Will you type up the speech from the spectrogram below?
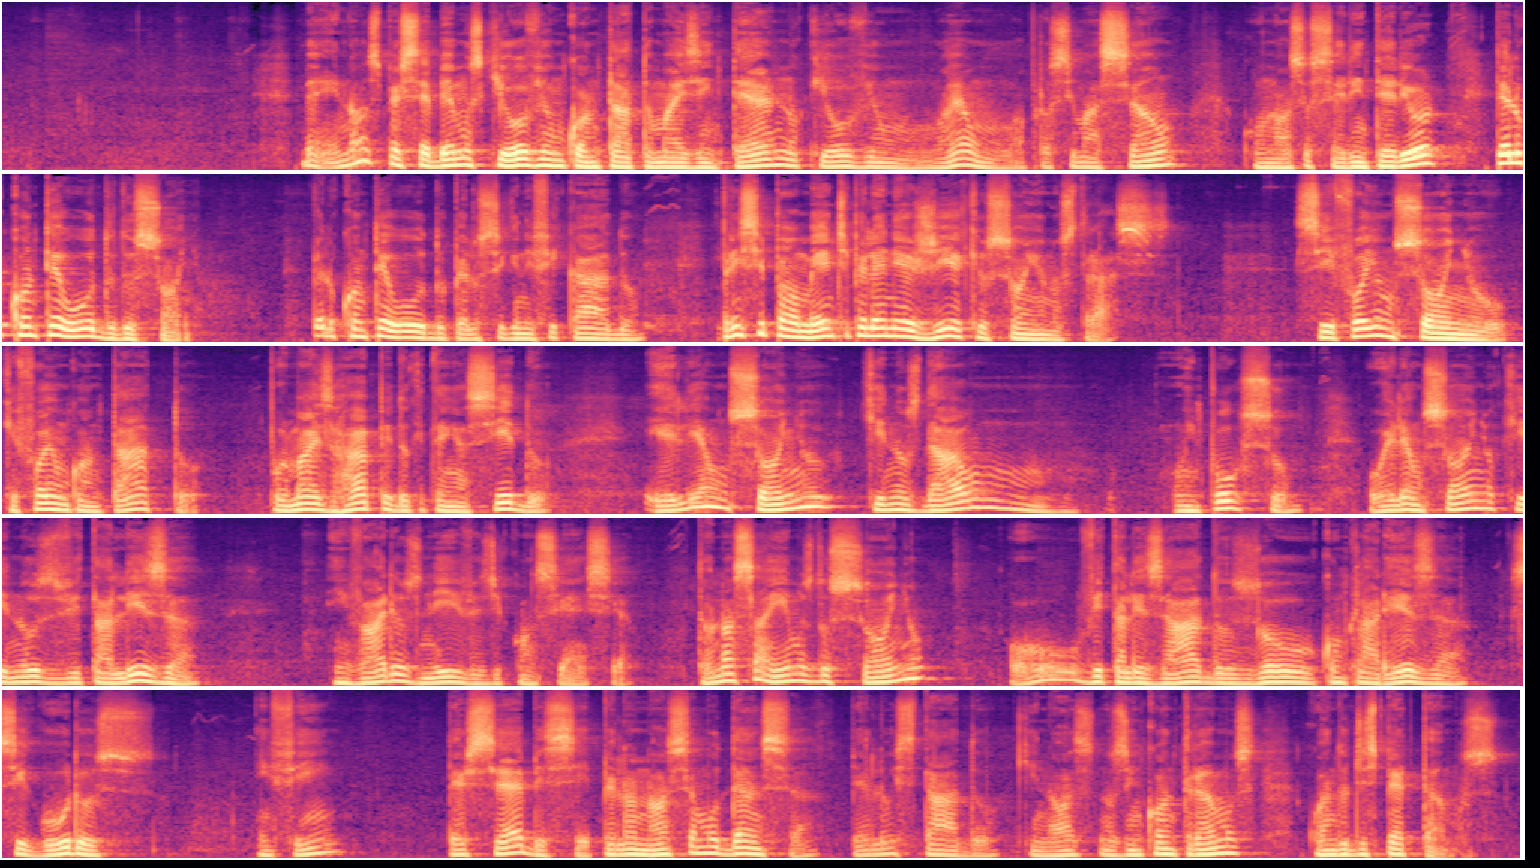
Bem, nós percebemos que houve um contato mais interno, que houve um, é, uma aproximação com o nosso ser interior pelo conteúdo do sonho, pelo conteúdo, pelo significado, principalmente pela energia que o sonho nos traz. Se foi um sonho que foi um contato, por mais rápido que tenha sido, ele é um sonho que nos dá um, um impulso, ou ele é um sonho que nos vitaliza em vários níveis de consciência. Então nós saímos do sonho ou vitalizados, ou com clareza, seguros, enfim, percebe-se pela nossa mudança, pelo estado que nós nos encontramos quando despertamos.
